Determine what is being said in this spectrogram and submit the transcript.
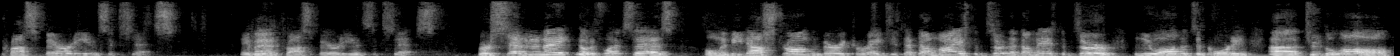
Prosperity and success. Amen? Prosperity and success. Verse 7 and 8, notice what it says. Only be thou strong and very courageous, that thou mayest observe, that thou mayest observe to do all that's according uh, to the law,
